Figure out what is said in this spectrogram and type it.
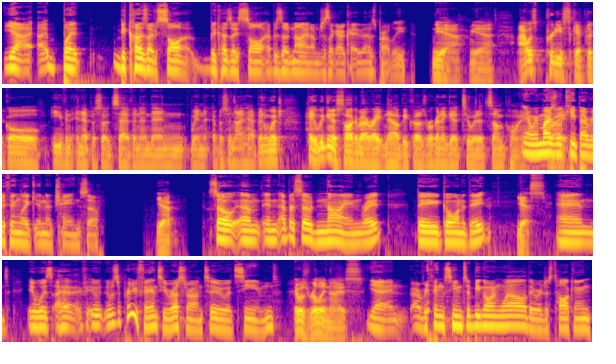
yeah, I, I but because I saw because I saw episode nine, I'm just like, okay, that was probably Yeah, yeah. I was pretty skeptical even in episode seven, and then when episode nine happened, which hey, we can just talk about right now because we're gonna get to it at some point. yeah, we might as well keep everything like in a chain, so Yeah. so um in episode nine, right? They go on a date. Yes. and it was uh, it, it was a pretty fancy restaurant too. It seemed, It was really nice. yeah, and everything seemed to be going well. They were just talking,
